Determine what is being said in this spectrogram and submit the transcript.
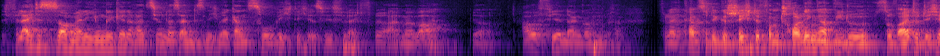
Vielleicht ist es auch meine junge Generation, dass einem das nicht mehr ganz so wichtig ist, wie es vielleicht früher einmal war. Ja. Aber vielen Dank auf jeden Fall. Vielleicht kannst du die Geschichte vom Trollinger, wie du, soweit du dich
